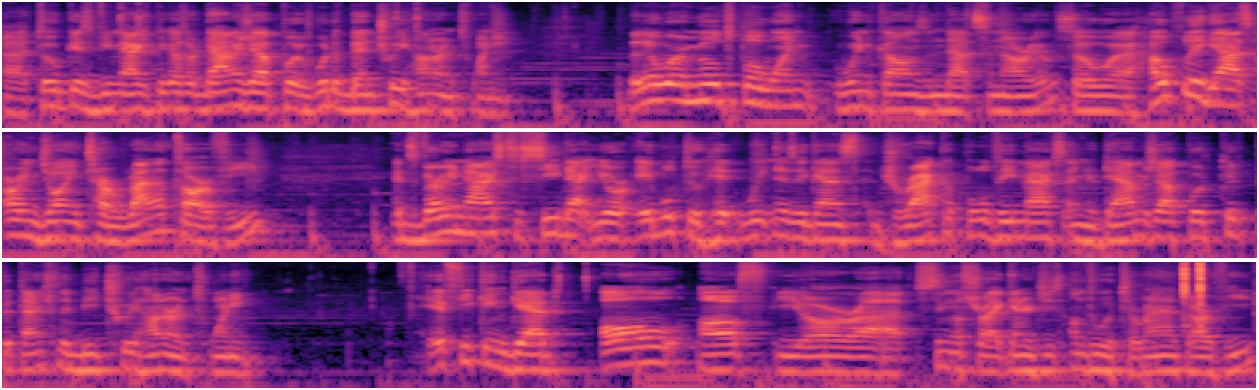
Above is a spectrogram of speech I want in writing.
uh, Togekiss VMAX because our damage output would have been 320. But there were multiple win, win cons in that scenario. So uh, hopefully you guys are enjoying Tyranitar V. It's very nice to see that you're able to hit weakness against Dragapult VMAX and your damage output could potentially be 320. If you can get all of your uh, single strike energies onto a Tyranitar V,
